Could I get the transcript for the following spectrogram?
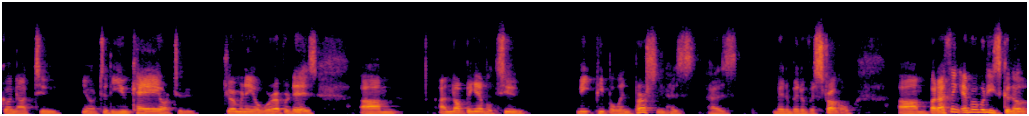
going out to you know to the UK or to Germany or wherever it is, um, and not being able to meet people in person has has been a bit of a struggle. Um, but I think everybody's going to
